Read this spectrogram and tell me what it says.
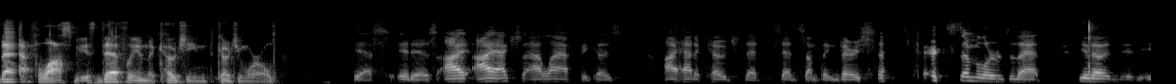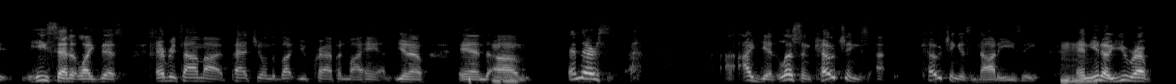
that philosophy is definitely in the coaching coaching world. Yes, it is. I I actually I laugh because I had a coach that said something very very similar to that you know, he said it like this: every time I pat you on the butt, you crap in my hand. You know, and mm-hmm. um, and there's, I get it. Listen, coaching's uh, coaching is not easy. Mm-hmm. And you know, you were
